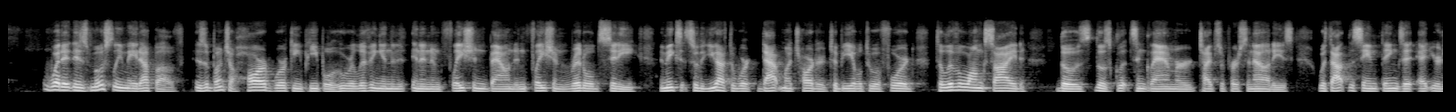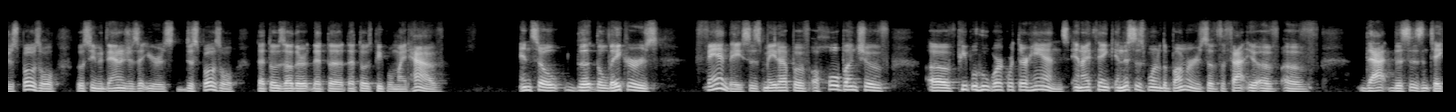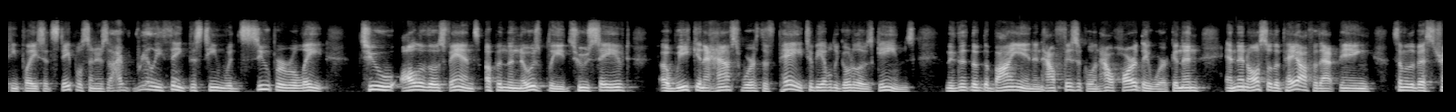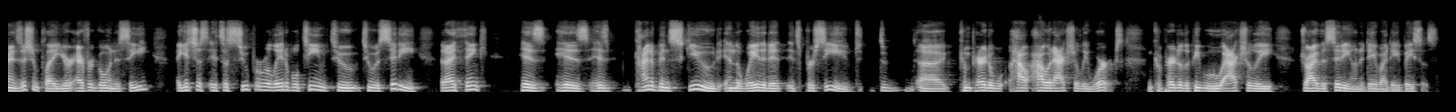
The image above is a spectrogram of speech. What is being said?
what it is mostly made up of is a bunch of hardworking people who are living in, in an inflation bound, inflation riddled city. It makes it so that you have to work that much harder to be able to afford to live alongside those those glitz and glamour types of personalities without the same things at, at your disposal, those same advantages at your disposal that those other that the that those people might have. And so the the Lakers fan base is made up of a whole bunch of of people who work with their hands. And i think and this is one of the bummers of the fact of of that this isn't taking place at staples centers i really think this team would super relate to all of those fans up in the nosebleeds who saved a week and a half's worth of pay to be able to go to those games the, the, the buy-in and how physical and how hard they work. And then and then also the payoff of that being some of the best transition play you're ever going to see. Like it's just it's a super relatable team to to a city that i think his his has kind of been skewed in the way that it, it's perceived to, uh, compared to how how it actually works and compared to the people who actually drive the city on a day by day basis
